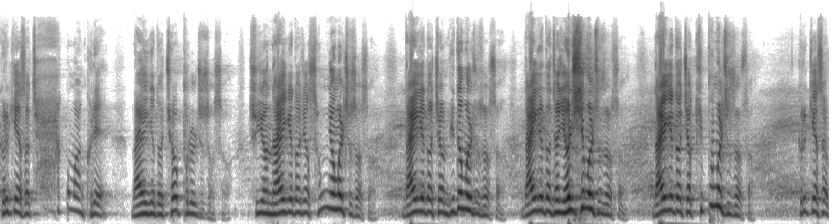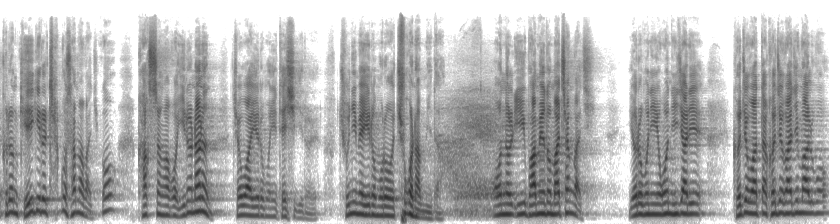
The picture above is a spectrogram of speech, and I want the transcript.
그렇게 해서 자꾸만 그래. 나에게도 저 불을 주소서. 주여 나에게도 저 성령을 주소서. 나에게도 저 믿음을 주소서. 나에게도 저 열심을 주소서. 나에게도 저 기쁨을 주소서. 그렇게 해서 그런 계기를 찾고 삼아가지고 각성하고 일어나는 저와 여러분이 되시기를 주님의 이름으로 축원합니다. 오늘 이 밤에도 마찬가지. 여러분이 온 이 자리에 거저 왔다 거저 가지 말고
